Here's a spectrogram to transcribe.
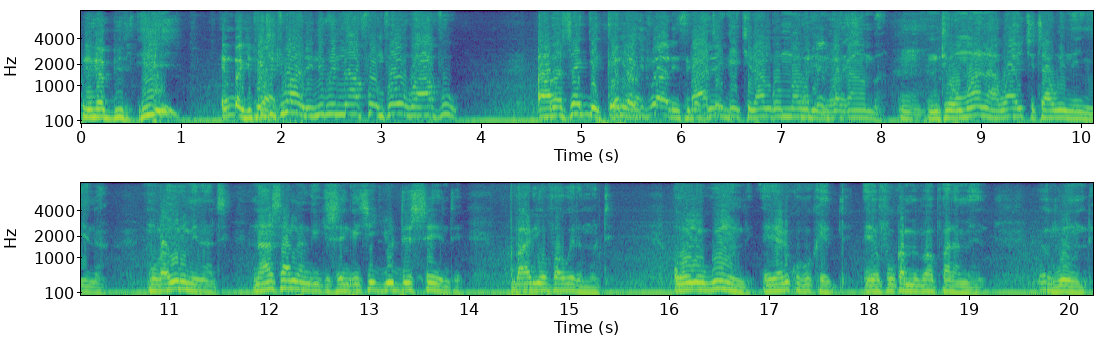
nina bbiri. Emba gitwala ekitwale ni bwenaafa nfa obwavu. Abasajja e Kenya Wemba gitwale nsigaze bateeka ekirango mu mawulire ne bagamba nti omwana awaayo kitaawe ne nnyina mu bayuluminati n'asanga ngaekisenge kijjudde sente baali overwhelmed ono gundi eyali ku bukedde eyafuuka member wa parliament gundi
